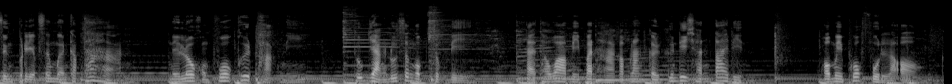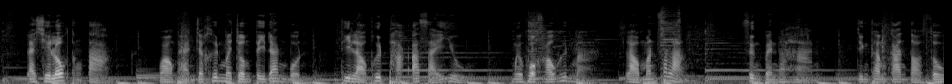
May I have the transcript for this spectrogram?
ซึ่งเปรียบเสมือนกับทหาร ในโลกของพวกพืชผักนี้ ทุกอย่างดูสงบสุขดี แต่ทว่ามีปัญหากำลังเกิดขึ้นที่ชั้นใต้ดิน เพราะมีพวกฝุ่นละออง และเชื้อโรคต่างๆ วางแผนจะขึ้นมาโจมตีด้านบน ที่เหล่าพืชผักอาศัยอยู่ เมื่อพวกเขาขึ้นมา เหล่ามันฝรั่ง ซึ่งเป็นทหารจึงทำการต่อสู้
